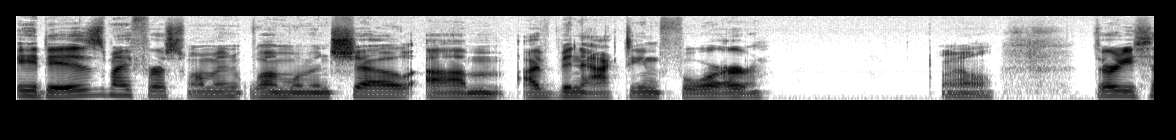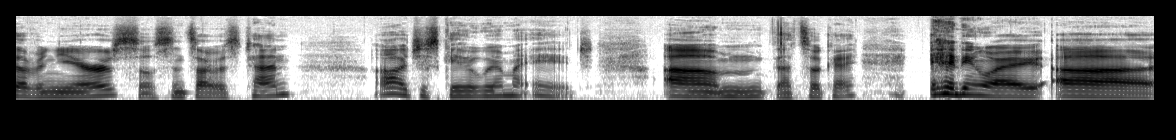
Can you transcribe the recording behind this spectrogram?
It is my first woman one woman show. Um, I've been acting for well, 37 years, so since I was 10. Oh, I just gave away my age. Um, that's okay. Anyway, uh,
